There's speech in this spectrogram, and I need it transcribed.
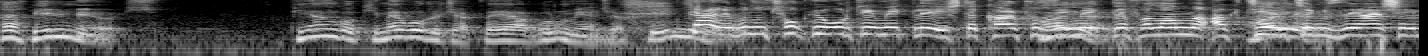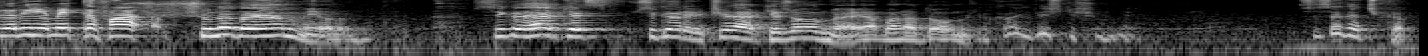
Heh. Bilmiyoruz. Piyango kime vuracak veya vurmayacak bilmiyoruz. Yani bunun çok yoğurt yemekle işte karpuz Hayır. yemekle falanla akciğeri Hayır. temizleyen şeyleri yemekle falan. Şuna dayanmayalım. Sigara, herkes sigara içiyor, herkes olmuyor ya bana da olmayacak. Hayır hiç düşünmeyin. Size de çıkabilir.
